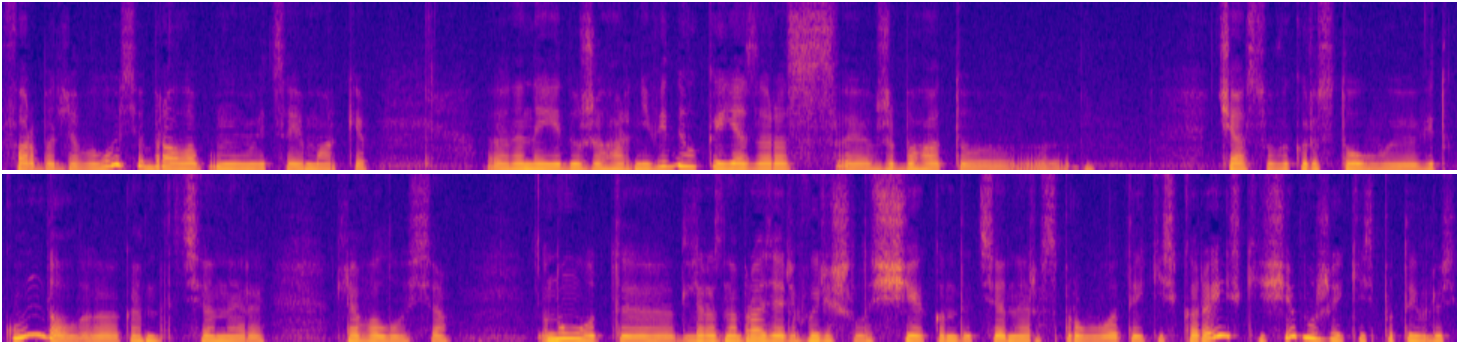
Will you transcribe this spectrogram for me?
Фарба для волосся брала, по-моєму, від цієї марки. Е, На неї дуже гарні відгуки. Я зараз е, вже багато е, часу використовую від Кундал кондиціонери для волосся. Ну от для разнообразя вирішила ще кондиціонер спробувати якийсь корейський, ще може якийсь подивлюсь.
